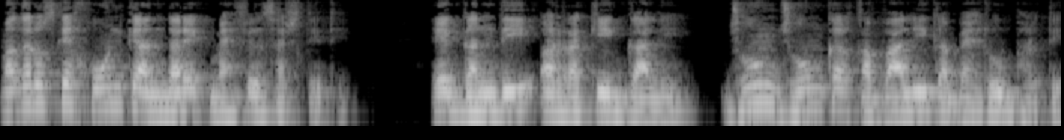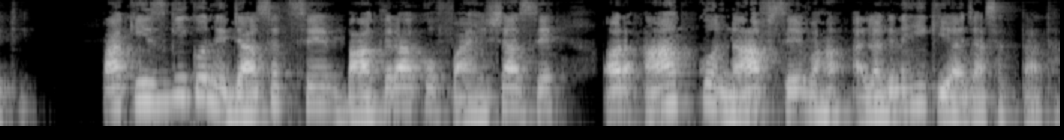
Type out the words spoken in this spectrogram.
مگر اس کے خون کے اندر ایک محفل سچتی تھی، ایک گندی اور رقیق گالی جھوم جھوم کر قوالی کا بحروب بھرتی تھی۔ پاکیزگی کو نجاست سے باکرا کو فاہشہ سے اور آنکھ کو ناف سے وہاں الگ نہیں کیا جا سکتا تھا۔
